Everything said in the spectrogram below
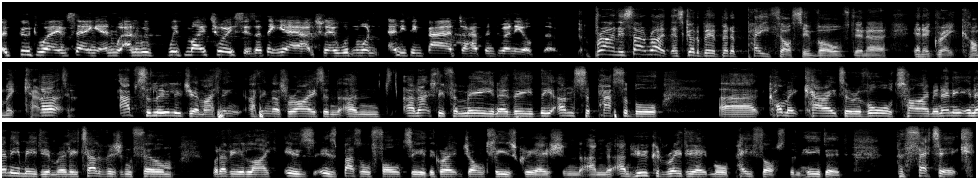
a good way of saying it. And, and with, with my choices, I think, yeah, actually, I wouldn't want anything bad to happen to any of them. Brian, is that right? There's got to be a bit of pathos involved in a in a great comic character. Uh, absolutely, Jim. I think I think that's right. And and and actually, for me, you know, the the unsurpassable uh, comic character of all time in any in any medium, really, television, film, whatever you like, is is Basil Fawlty, the great John Cleese creation, and and who could radiate more pathos than he did? Pathetic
